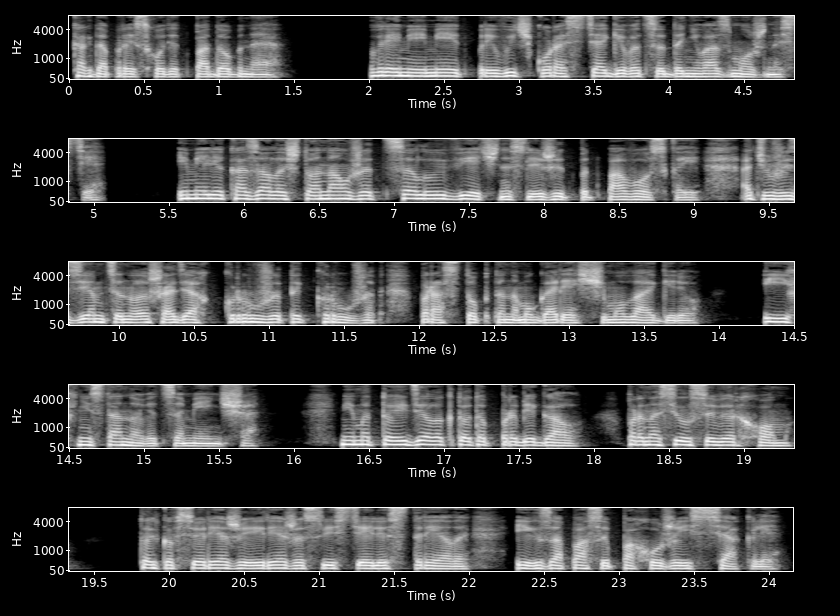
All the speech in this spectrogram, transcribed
Когда происходит подобное, время имеет привычку растягиваться до невозможности. Эмили казалось, что она уже целую вечность лежит под повозкой, а чужеземцы на лошадях кружат и кружат по растоптанному горящему лагерю, и их не становится меньше. Мимо то и дело кто-то пробегал, проносился верхом, Только все реже и реже свистели стрелы, и их запасы, похоже, иссякли.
